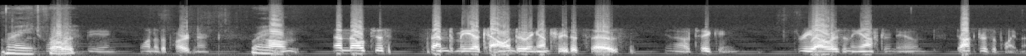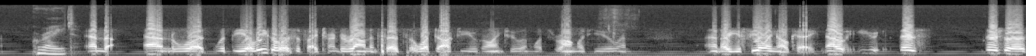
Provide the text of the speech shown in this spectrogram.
Right. as well right. as being one of the partners. right. Um, and they'll just send me a calendaring entry that says, you know, taking three hours in the afternoon, doctor's appointment. right. And and what would be illegal is if I turned around and said, so what doctor are you going to, and what's wrong with you, and and are you feeling okay? Now, you, there's there's a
